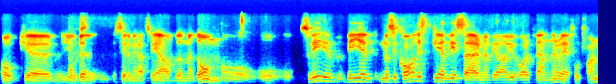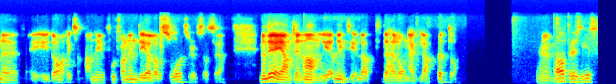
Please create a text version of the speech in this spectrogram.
och eh, gjorde sedermera tre album med dem. Och, och, och, så vi, vi musikaliskt gled vi isär, men vi har ju varit vänner och är fortfarande idag. Liksom. Han är ju fortfarande en del av Sorcerer så att säga. Men det är egentligen en anledning till att det här långa glappet då. Mm. Ja, precis.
